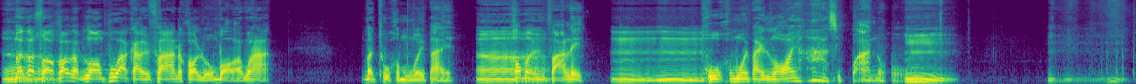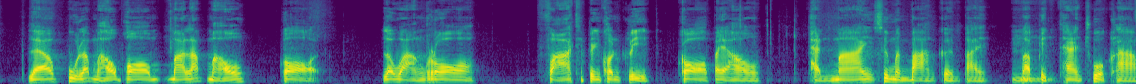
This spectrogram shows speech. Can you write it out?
เออ มันก็สอดคล้องกับรองผู้ว่าการไฟฟ้านครหลวงบอกอะว่า มันถูกขโมยไปออเพราะมันเป็นฝาเหล็ก อืมอืมถูกขโมยไปร้อยห้าสิบกว่าอันโอ้โหอืมแล้วผู้รับเหมาพอมารับเหมาก็ระหว่างรอฝาที่เป็นคอนกรีต ก็ไปเอาแผ่นไม้ซึ่งมันบางเกินไปอืมมาปิดแทนชั่วคราว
